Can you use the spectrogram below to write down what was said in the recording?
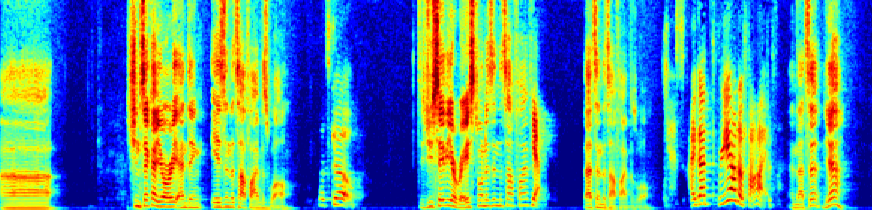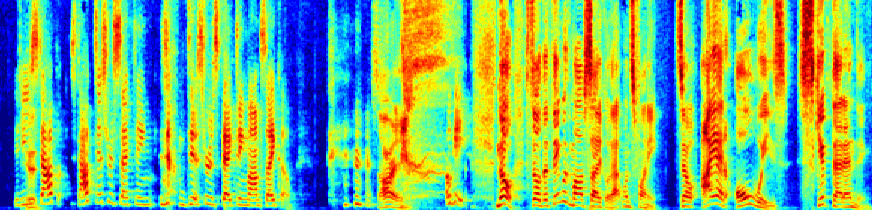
Uh, Shinsekai Yori ending is in the top five as well. Let's go. Did you say the erased one is in the top five? Yeah. That's in the top five as well. Yes, I got three out of five. And that's it. Yeah. Did you Good. stop stop disrespecting disrespecting Mob Psycho? Sorry. Okay, no. So the thing with Mob Psycho, that one's funny. So I had always skipped that ending.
